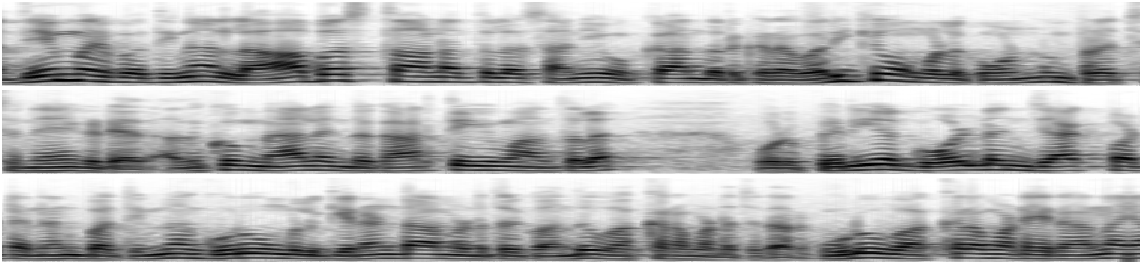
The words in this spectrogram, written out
அதே மாதிரி பார்த்திங்கன்னா லாபஸ்தானத்தில் சனி உட்கார்ந்துருக்கிற வரைக்கும் உங்களுக்கு ஒன்றும் பிரச்சனையே கிடையாது. அதுக்கும் மேலே இந்த கார்த்திகை மாதத்தில் ஒரு பெரிய கோல்டன் ஜாக்பாட் என்னென்னு பார்த்தீங்கன்னா குரு உங்களுக்கு இரண்டாம் இடத்துக்கு வந்து வக்கரம் அடைச்சிட்டார் குரு வக்கரம் அடைகிறான்னா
